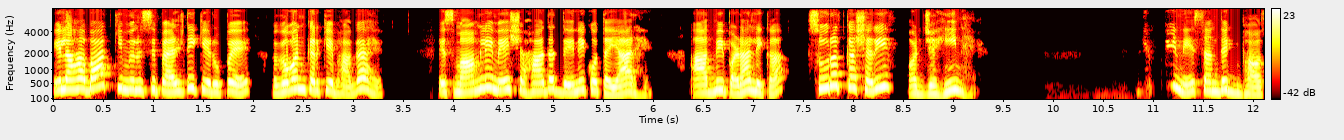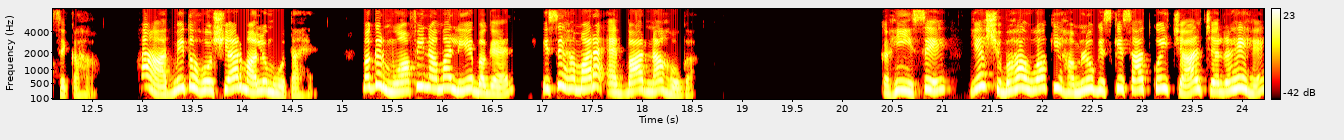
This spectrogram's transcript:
इलाहाबाद की म्यूनिसिपैलिटी के रुपए गवन करके भागा है। इस मामले में शहादत देने को तैयार है। आदमी पढ़ा लिखा, सूरत का शरीफ और जहीन है। डिप्टी ने संदिग्ध भाव से कहा हाँ आदमी तो होशियार मालूम होता है, मगर मुआफीनामा लिए बगैर इसे हमारा एतबार ना होगा। कहीं इसे यह शुभा हुआ कि हम लोग इसके साथ कोई चाल चल रहे हैं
